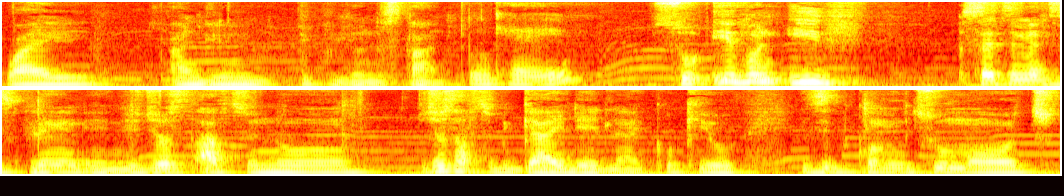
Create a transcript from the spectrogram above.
why angling people you understand Okay. So even if settlement is playing in, you just have to know, you just have to be guided. Like, okay, oh, is it becoming too much?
